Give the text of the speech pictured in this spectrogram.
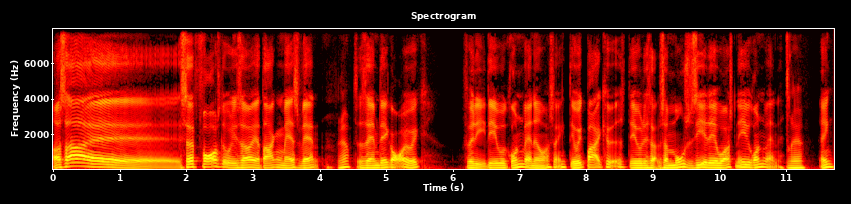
Og så, øh, så foreslog de så, at jeg drak en masse vand. Ja. Så sagde jeg, "Men det går jo ikke. Fordi det er jo grundvandet også, ikke? Det er jo ikke bare i kødet. Det er jo det, som Moses siger, det er jo også nede i grundvandet. Ja. Ikke?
